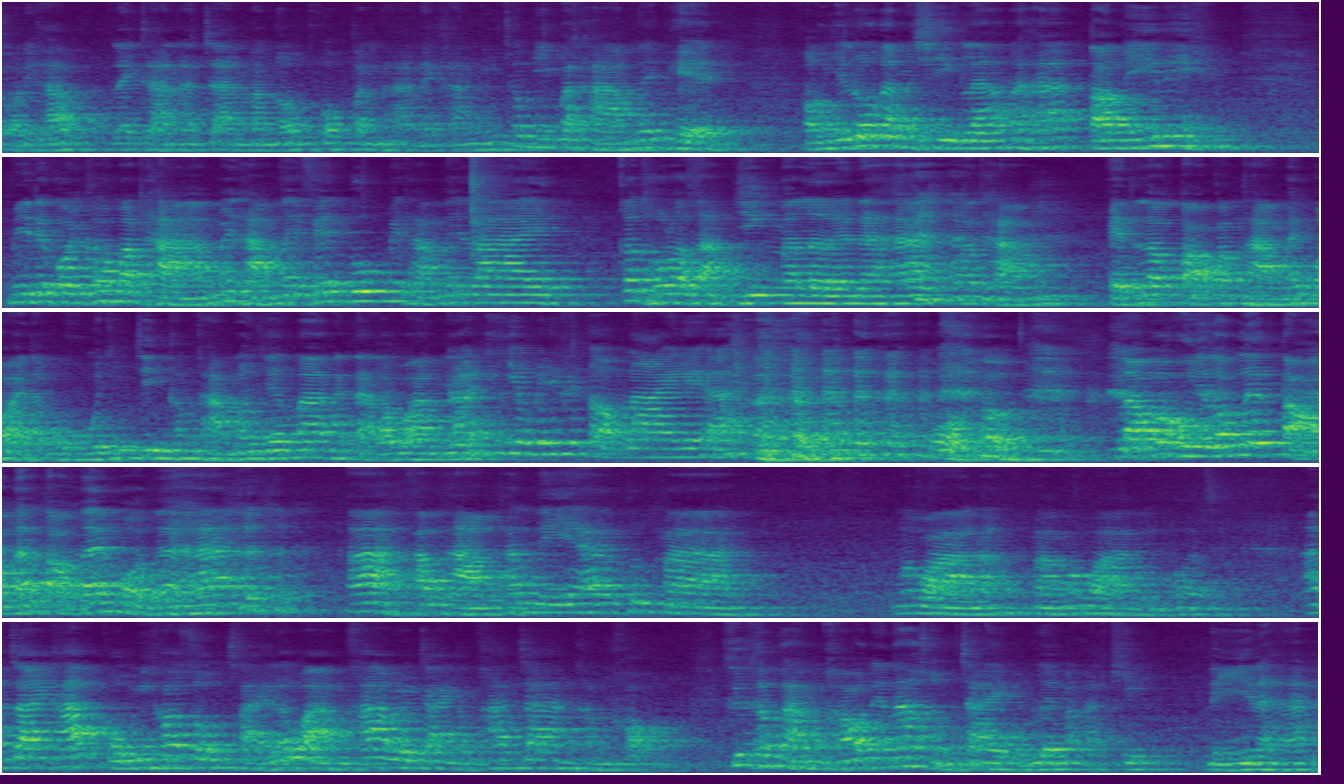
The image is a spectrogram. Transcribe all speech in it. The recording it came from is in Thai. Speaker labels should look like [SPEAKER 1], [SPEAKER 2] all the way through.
[SPEAKER 1] สวัสดีครับ รายการอาจารย์มานพพบปัญหาในครั้งนี้ก็มีมาถามในเพจของ Yellow กันมาชีกแล้วนะฮะ ตอนนี้นี่มีแต่คนเข้ามาถามไม่ถามใน Facebook ไม่ถามในไลน์ก็โทรศัพท์ยิงมาเลยนะฮะมาถามเห็นเราตอบคำถามให้บ่อยแต่โอ้โหจริง ๆคำถามเราเยอะมากในแต่ละวันนะ
[SPEAKER 2] วันที่ยังไม่ได้ไปตอบไลน์เลยค่ะ
[SPEAKER 1] โอ้โหเราก็คงจะต้องเลือกตอบนะตอบได้หมดนะฮะอะคำถามท่านนี้ฮะเพิ่งมาเมื่อวานนะมาเมื่อวานหรือเมื่อวานอาจารย์ครับ ผมมีข้อสงสัยระหว่างค่าบริการกับค่าจ้างทำของ คือคำถามของเขาเนี่ยน่าสนใจผมเลยมาอัดคลิปนี้นะฮะ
